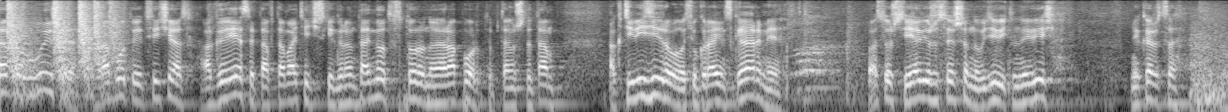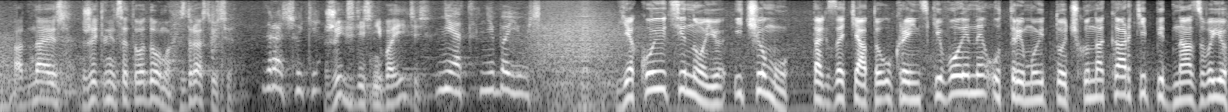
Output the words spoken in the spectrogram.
Этажом выше работает сейчас АГС, это автоматический гранатомет в сторону аэропорта, потому что там активизировалась украинская армия. Послушайте, я вижу совершенно удивительную вещь. Мне кажется, одна из жительниц этого дома. Здравствуйте. Здравствуйте. Жить здесь не боитесь? Нет, не боюсь. Якою ціною і чому так затято українські воїни утримують точку на карті під назвою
